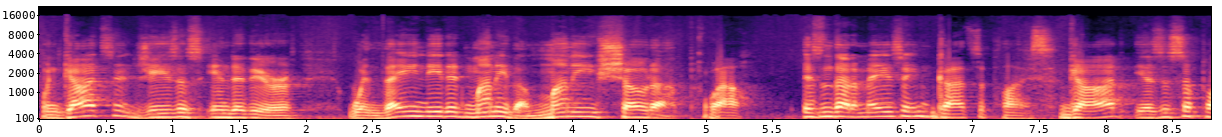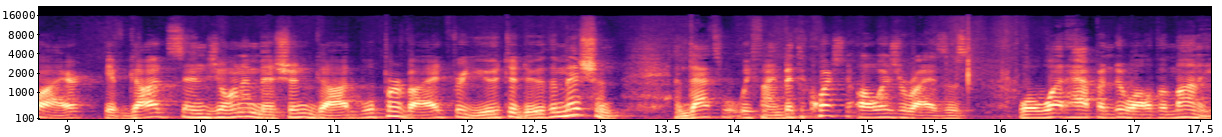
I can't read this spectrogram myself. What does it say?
When God sent Jesus into the earth, when they needed money, the money showed up. Wow. Isn't that amazing? God supplies. God is a supplier. If God sends you on a mission, God will provide for you to do the mission. And that's what we find. But the question always arises well, what happened to all the money?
